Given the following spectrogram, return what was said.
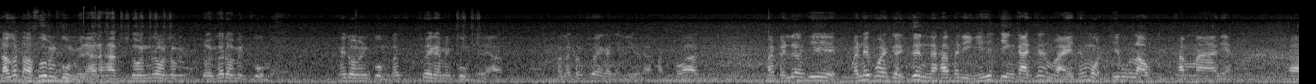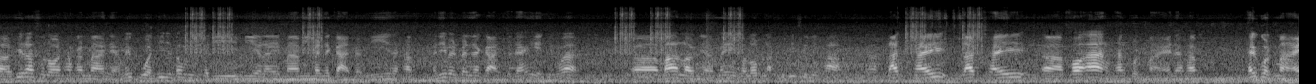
เราก็ต่อสู้เป็นกลุ่มอยู่แล้วนะครับ โดนโดนโดนโดนก็โดนเป็นกลุ่มไม่โดนเป็นกลุ่มก็ช่วยกันเป็นกลุ่มอยู่แล้ว มันก็ต้องช่วยกันอย่างนี้อยู่แล้วครับ เพราะว่า มันเป็นเรื่องที่มันไม่ควรเกิดขึ้นนะครับคดีนี้ที่จริงการเคลื่อนไหวทั้งหมดที่พวกเราทำมาเนี่ยที่ราษฎรทำกันมาเนี่ยไม่ควรที่จะต้องมีคดีมีอะไรมามีบรรยากาศแบบนี้นะครับ อันนี้เป็นบรรยากาศแสดงให้เห็นถึงว่าบ้านเราเนี่ยไม่เคารพหลักสิทธิเสรีภาพ รัฐใช้รัฐใช้ข้ออ้างทางกฎหมายนะครับให้กฎหมาย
